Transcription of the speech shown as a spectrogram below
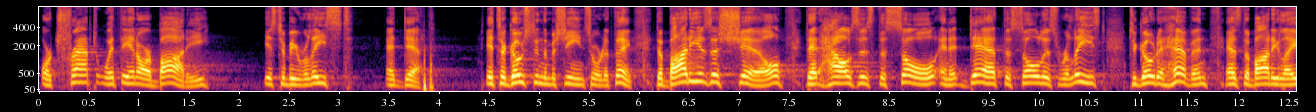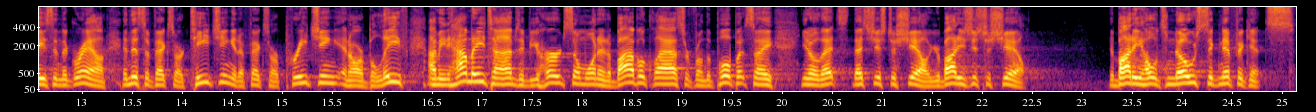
or trapped within our body is to be released at death. It's a ghost in the machine sort of thing. The body is a shell that houses the soul, and at death, the soul is released to go to heaven as the body lays in the ground. And this affects our teaching, it affects our preaching and our belief. I mean, how many times have you heard someone in a Bible class or from the pulpit say, you know, that's, that's just a shell? Your body's just a shell. The body holds no significance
